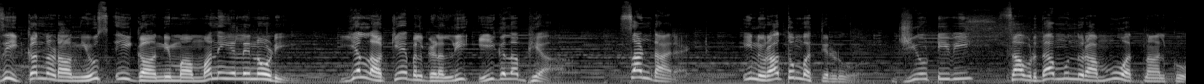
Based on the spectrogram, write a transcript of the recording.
ಜಿ ಕನ್ನಡ ನ್ಯೂಸ್ ಈಗ ನಿಮ್ಮ ಮನೆಯಲ್ಲೇ ನೋಡಿ. ಎಲ್ಲ ಕೇಬಲ್ಗಳಲ್ಲಿ ಈಗ ಲಭ್ಯ. ಸನ್ ಡೈರೆಕ್ಟ್, ಇನ್ನೂರ ತೊಂಬತ್ತೆರಡು, ಜಿಯೋ ಟಿವಿ ಸಾವಿರದ ಮುನ್ನೂರ ಮೂವತ್ನಾಲ್ಕು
